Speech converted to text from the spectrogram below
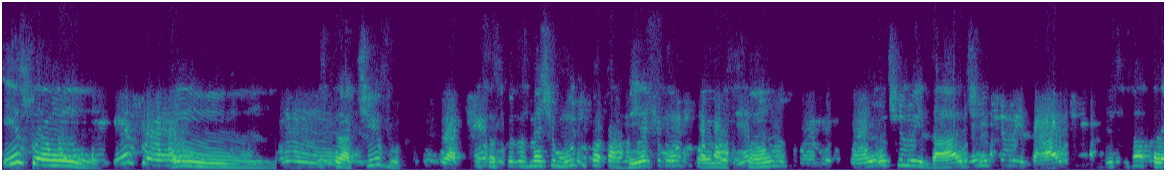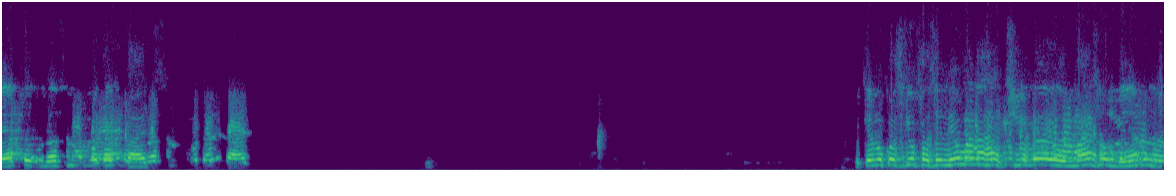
Isso é um, um extrativo. Essas coisas mexem muito com a cabeça, com a emoção, com a continuidade desses atletas nas modalidades. Porque não conseguiu fazer nenhuma narrativa, mais ou menos,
